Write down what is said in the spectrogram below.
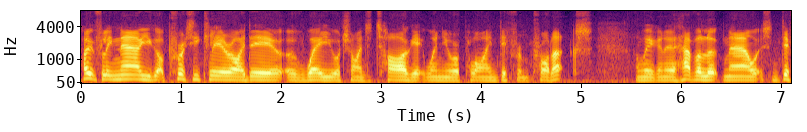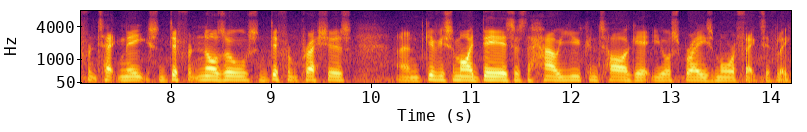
Hopefully now you've got a pretty clear idea of where you're trying to target when you're applying different products and we're going to have a look now at some different techniques and different nozzles and different pressures and give you some ideas as to how you can target your sprays more effectively.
